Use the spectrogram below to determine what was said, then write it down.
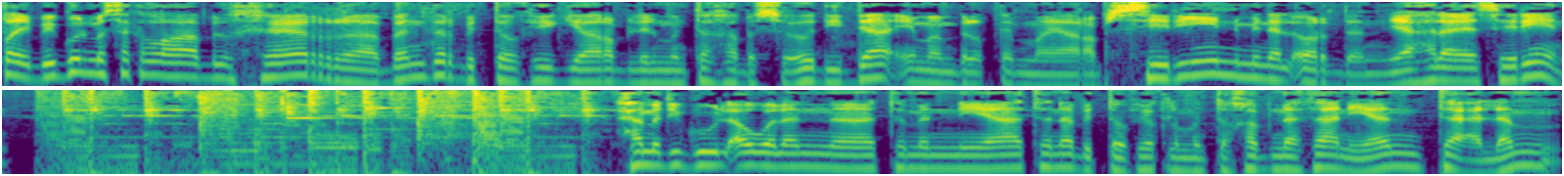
طيب يقول مساك الله بالخير بندر بالتوفيق يا رب للمنتخب السعودي دائما بالقمة يا رب. سيرين من الأردن. يا هلا يا سيرين. حمد يقول أولا تمنياتنا بالتوفيق لمنتخبنا. ثانيا تعلم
